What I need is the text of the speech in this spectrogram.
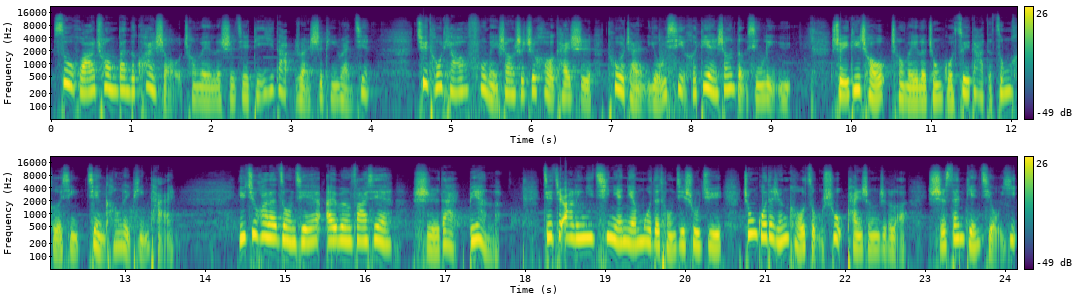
速滑创办的快手，成为了世界第一大软视频软件。趣头条赴美上市之后，开始拓展游戏和电商等新领域。水滴筹成为了中国最大的综合性健康类平台。一句话来总结，艾问发现时代变了。截至二零一七年年末的统计数据，中国的人口总数攀升至了十三点九亿，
